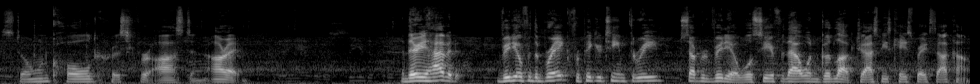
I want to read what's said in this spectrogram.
Stone Cold Christopher Austin. All right. And there you have it. Video for the break for Pick Your Team 3. Separate video. We'll see you for that one. Good luck. JaspysCaseBreaks.com.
